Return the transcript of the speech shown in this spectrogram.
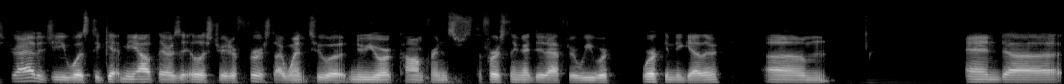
strategy was to get me out there as an illustrator first. I went to a New York conference. The first thing I did after we were working together, um, and uh,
